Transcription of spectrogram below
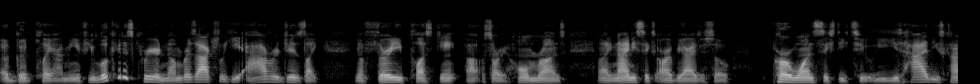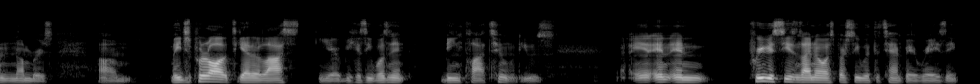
a good player. I mean, if you look at his career numbers, actually, he averages like you know 30 plus game, uh, sorry, home runs and like 96 RBIs or so per 162. He's had these kind of numbers. Um, he just put it all together last year because he wasn't being platooned. He was in, in previous seasons. I know, especially with the Tampa Bay Rays, they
